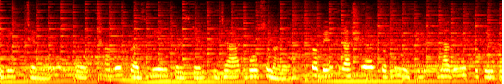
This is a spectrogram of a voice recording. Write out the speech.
এরিক চেমো ও সাবেক ব্রাজিলিয়ান প্রেসিডেন্ট জার বোলসোনারো। তবে রাশিয়ার প্রধানমন্ত্রী ভ্লাদিমির পুতিন ও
